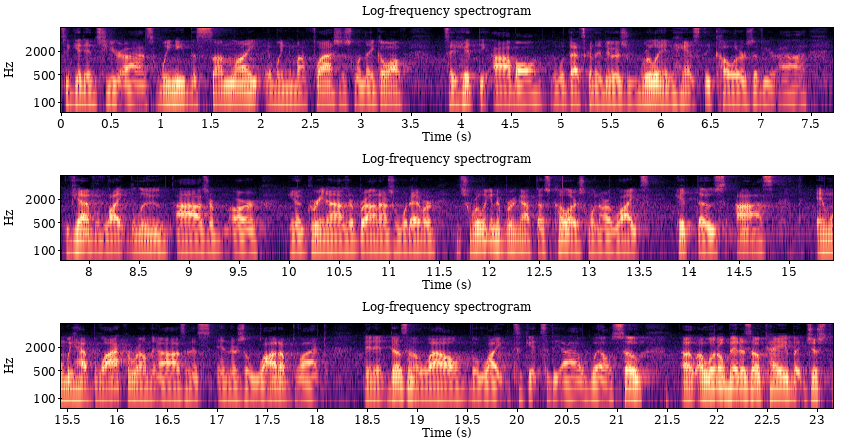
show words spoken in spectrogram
to get into your eyes. We need the sunlight and we need my flashes when they go off to hit the eyeball. And what that's going to do is really enhance the colors of your eye. If you have light blue eyes or, or you know green eyes or brown eyes or whatever, it's really going to bring out those colors when our lights hit those eyes. And when we have black around the eyes and, it's, and there's a lot of black, then it doesn't allow the light to get to the eye well. So a, a little bit is okay, but just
